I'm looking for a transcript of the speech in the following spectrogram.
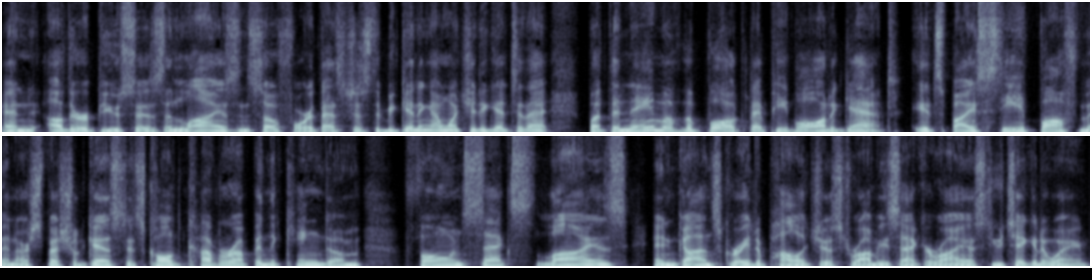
and other abuses and lies and so forth. That's just the beginning. I want you to get to that. But the name of the book that people ought to get, it's by Steve Baughman, our special guest. It's called Cover Up in the Kingdom Phone Sex, Lies, and God's Great Apologist, Ravi Zacharias. You take it away.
